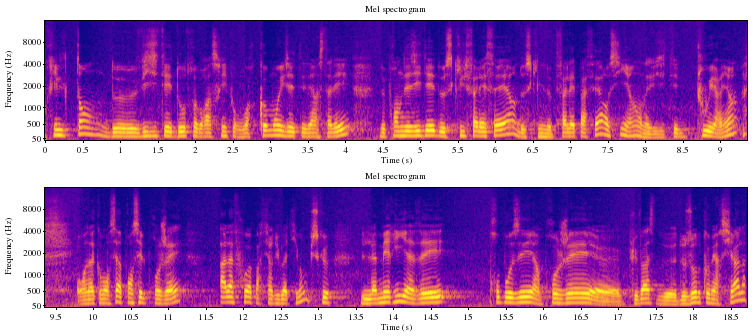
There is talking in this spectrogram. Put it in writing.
pris le temps de visiter d'autres brasseries pour voir comment ils étaient installés, de prendre des idées de ce qu'il fallait faire, de ce qu'il ne fallait pas faire aussi. Hein. On a visité tout et rien. On a commencé à penser le projet à la fois à partir du bâtiment, puisque la mairie avait proposé un projet euh, plus vaste de, zone commerciale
